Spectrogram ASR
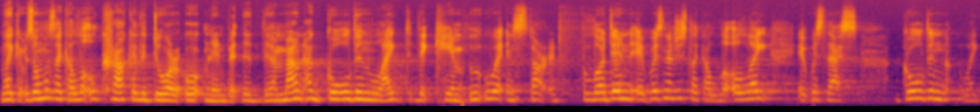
like it was almost like a little crack of the door opening, but the, the amount of golden light that came out of it and started flooding, it wasn't just like a little light, it was this golden like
